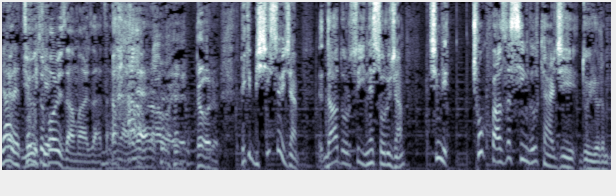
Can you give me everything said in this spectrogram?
Yani Evet, tabii YouTube ki o yüzden var zaten. Yani, Bravo evet doğru. Peki bir şey söyleyeceğim. Daha doğrusu yine soracağım. Şimdi çok fazla single tercihi duyuyorum.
